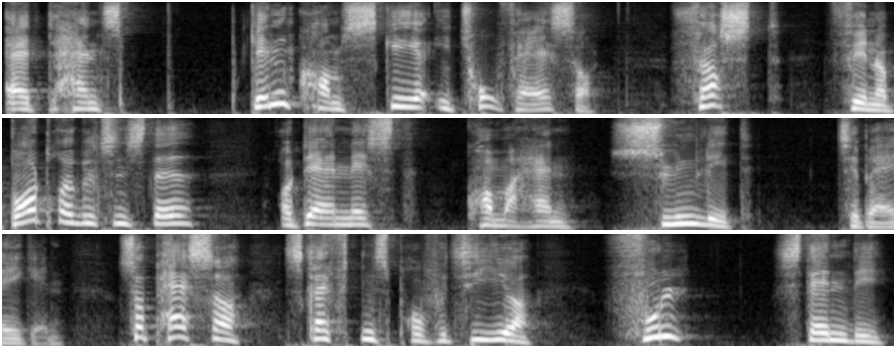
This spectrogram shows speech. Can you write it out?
at hans genkomst sker i to faser. Først finder bortrykkelsen sted, og dernæst kommer han synligt tilbage igen. Så passer skriftens profetier fuldstændig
